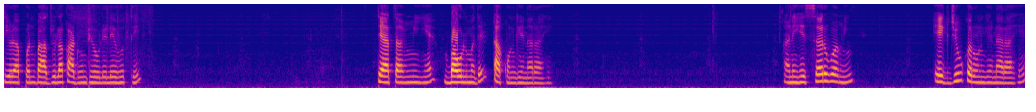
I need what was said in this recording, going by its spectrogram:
तीळ आपण बाजूला काढून ठेवलेले होते ते आता मी हे बाऊलमध्ये टाकून घेणार आहे. आणि हे सर्व मी एकजीव करून घेणार आहे.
